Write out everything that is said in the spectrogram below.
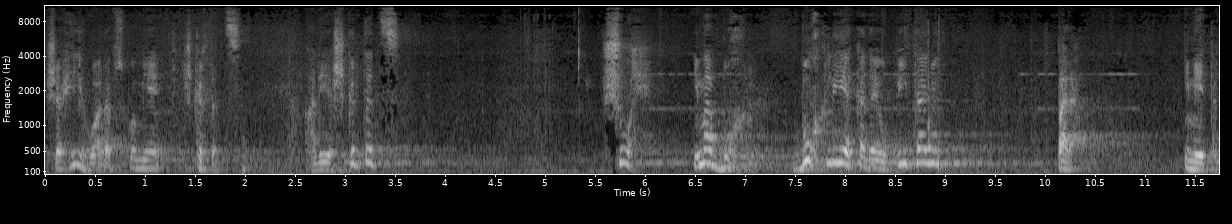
Šahih u arapskom je škrtac. Ali je škrtac šuh, ima buhl. Buhl je kada je u pitanju para i metak.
